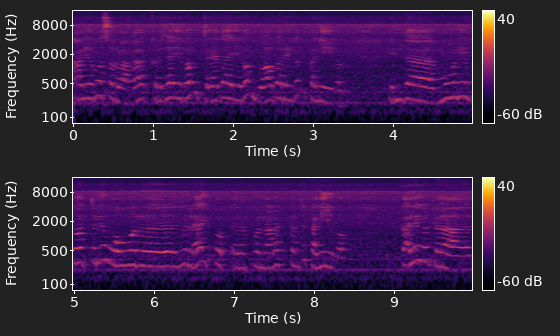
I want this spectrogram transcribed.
நாலு யுகம் சொல்லுவாங்க. கிருதயுகம் திரேதாயுகம் துவாபர யுகம் கலியுகம். இந்த மூணு யுகத்துலேயும் ஒவ்வொரு இதில் இப்போ இப்போ நடக்கிறது கலியுகம். கலியுகத்தில்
